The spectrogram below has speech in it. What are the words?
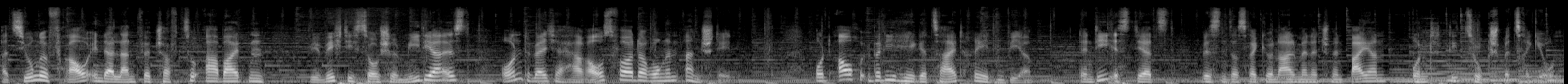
als junge Frau in der Landwirtschaft zu arbeiten, wie wichtig Social Media ist und welche Herausforderungen anstehen. Und auch über die Hegezeit reden wir. Denn die ist jetzt, wissen das Regionalmanagement Bayern und die Zugspitzregion.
